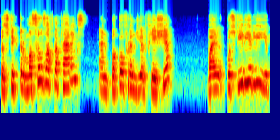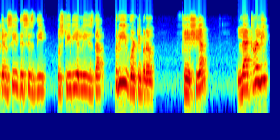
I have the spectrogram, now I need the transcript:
constrictor muscles of the pharynx and buccopharyngeal fascia. While posteriorly, you can see this is the posteriorly is the prevertebral fascia laterally.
